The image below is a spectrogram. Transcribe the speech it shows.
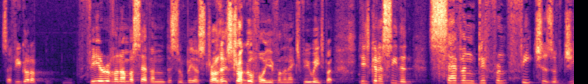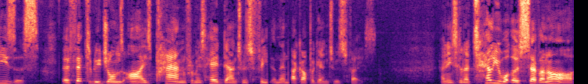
So if you've got a fear of the number seven, this will be a struggle for you for the next few weeks. But he's going to see the seven different features of Jesus. Effectively, John's eyes pan from his head down to his feet and then back up again to his face. And he's going to tell you what those seven are,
